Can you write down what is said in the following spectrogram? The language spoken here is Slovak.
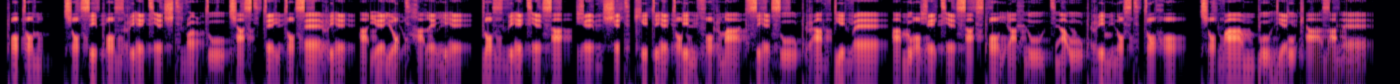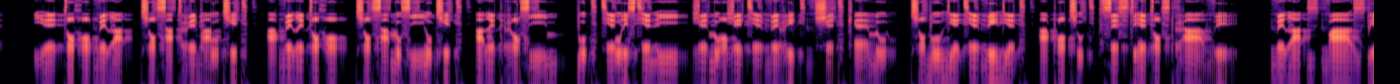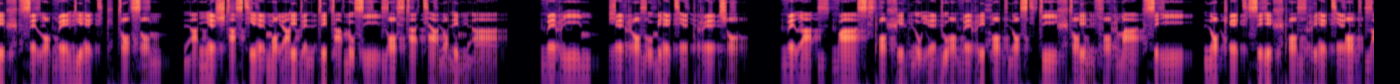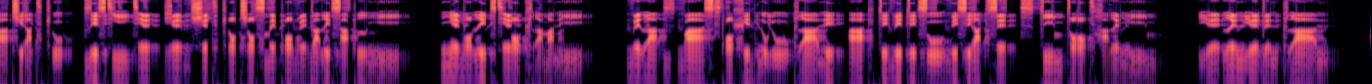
Potom, čo si pozriete štvrtú časť tejto série a jej odhalenie, dozviete sa, že všetky tieto informácie sú pravdivé a môžete sa spolahnúť na úprimnosť toho, čo vám bude ukázané. Je toho veľa, čo sa treba učiť a veľa toho, čo sa musí učiť, ale prosím, buďte uistení, že môžete veriť všetkému, čo budete vidieť a počuť cez tieto správy. Veľa z vás by chcelo vedieť, kto som, a nešťastie moja identita musí zostať anonimná. Verím, že rozumiete prečo. Veľa z vás pochybuje dôveryhodnosť týchto informácií, no keď si ich pozriete od začiatku, zistíte, že všetko, čo sme povedali, sa plní. Neboli ste oklamaní. Veľa z vás pochybňujú plány a aktivity súvisiace s týmto odhalením. Je len jeden plán,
